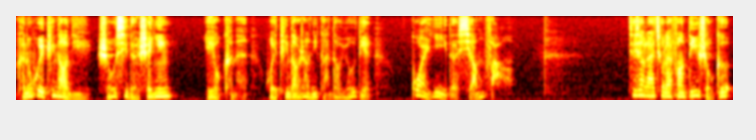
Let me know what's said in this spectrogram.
可能会听到你熟悉的声音，也有可能会听到让你感到有点怪异的想法。接下来就来放第一首歌，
